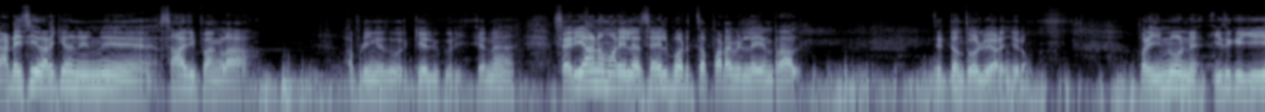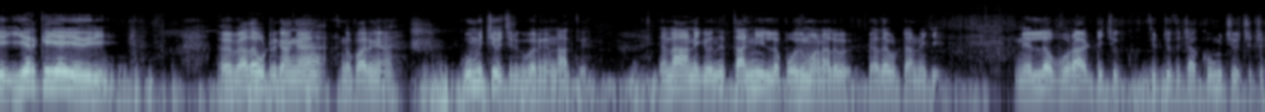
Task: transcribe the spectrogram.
கடைசி வரைக்கும் நின்று சாதிப்பாங்களா? அப்படிங்கிறது ஒரு கேள்விக்குறி. ஏன்னா சரியான முறையில் செயல்படுத்தப்படவில்லை என்றால் திட்டம் தோல்வி அடைஞ்சிரும். அப்புறம் இன்னொன்று இதுக்கு இயற்கையே எதிரி. விதை விட்ருக்காங்க அங்கே பாருங்கள் குமிச்சு வச்சுருக்கு பாருங்கள் நாற்று ஏன்னா அன்றைக்கி வந்து தண்ணி இல்லை போதுமான அளவு. விதை விட்ட அன்னைக்கு. நெல்லை பூரா அடித்து திட்டு திட்டா குமிச்சு வச்சுட்டு.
